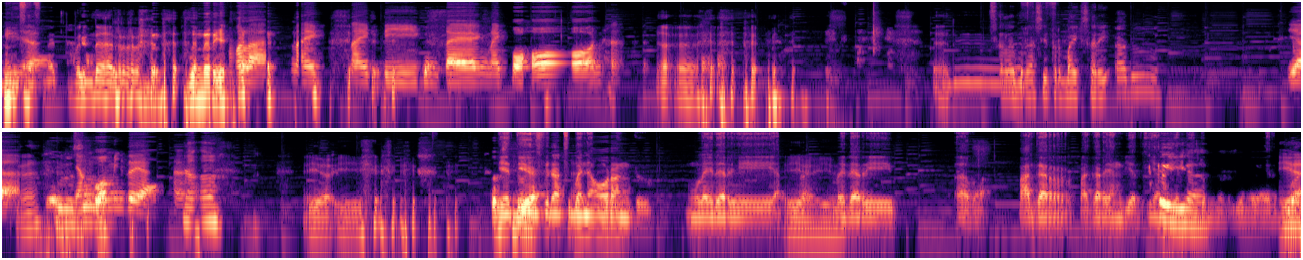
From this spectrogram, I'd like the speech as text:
Iya. bener. bener ya malah naik naik di genteng, naik pohon. Heeh. Aduh. Selebrasi terbaik Serie A tuh. Ya, Hah? Yang bom itu ya. Heeh. Iya, iya, terus Dia tuh dia inspirasi banyak orang tuh. Mulai dari apa, iya, iya. mulai dari apa pagar pagar yang dia yang Oh, dia iya. bikin, dia mulai- Iya,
